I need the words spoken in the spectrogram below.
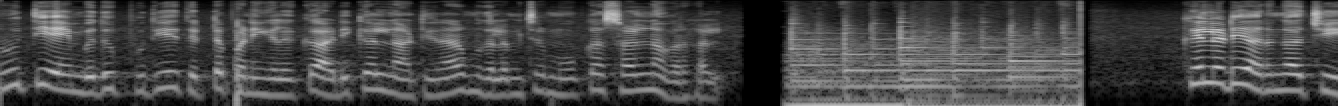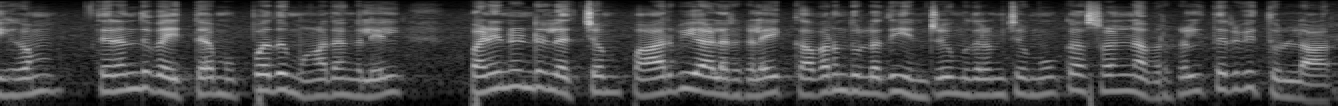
நூற்றி ஐம்பது புதிய திட்டப்பணிகளுக்கு அடிக்கல் நாட்டினார் முதலமைச்சர் மு க ஸ்டாலின் அவர்கள். கீழடி அருங்காட்சியகம் திறந்து வைத்த முப்பது மாதங்களில் பனிரெண்டு லட்சம் பார்வையாளர்களை கவர்ந்துள்ளது என்று முதலமைச்சர் மு க ஸ்டாலின் அவர்கள் தெரிவித்துள்ளார்.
